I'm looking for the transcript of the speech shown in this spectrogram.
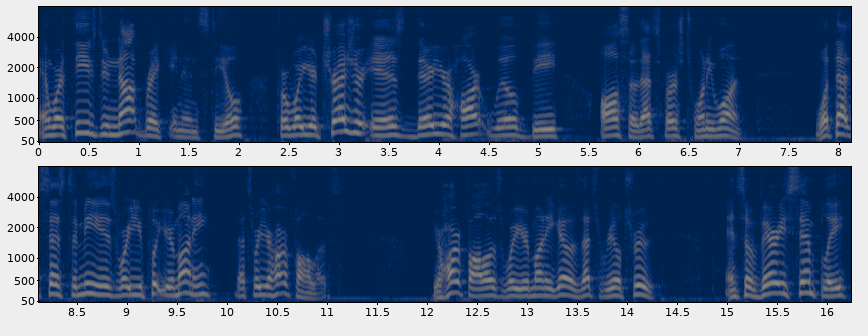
and where thieves do not break in and steal. For where your treasure is, there your heart will be also. That's verse 21. What that says to me is where you put your money, that's where your heart follows. Your heart follows where your money goes. That's real truth. And so, very simply,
